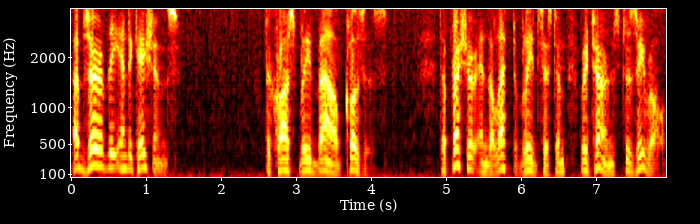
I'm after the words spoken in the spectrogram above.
Observe the indications. The cross-bleed valve closes the pressure in the left bleed system returns to zero.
